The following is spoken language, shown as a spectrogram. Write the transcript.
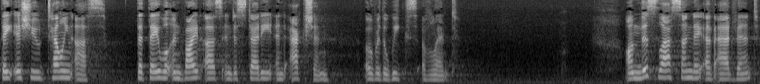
they issued telling us that they will invite us into study and action over the weeks of Lent. On this last Sunday of Advent,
